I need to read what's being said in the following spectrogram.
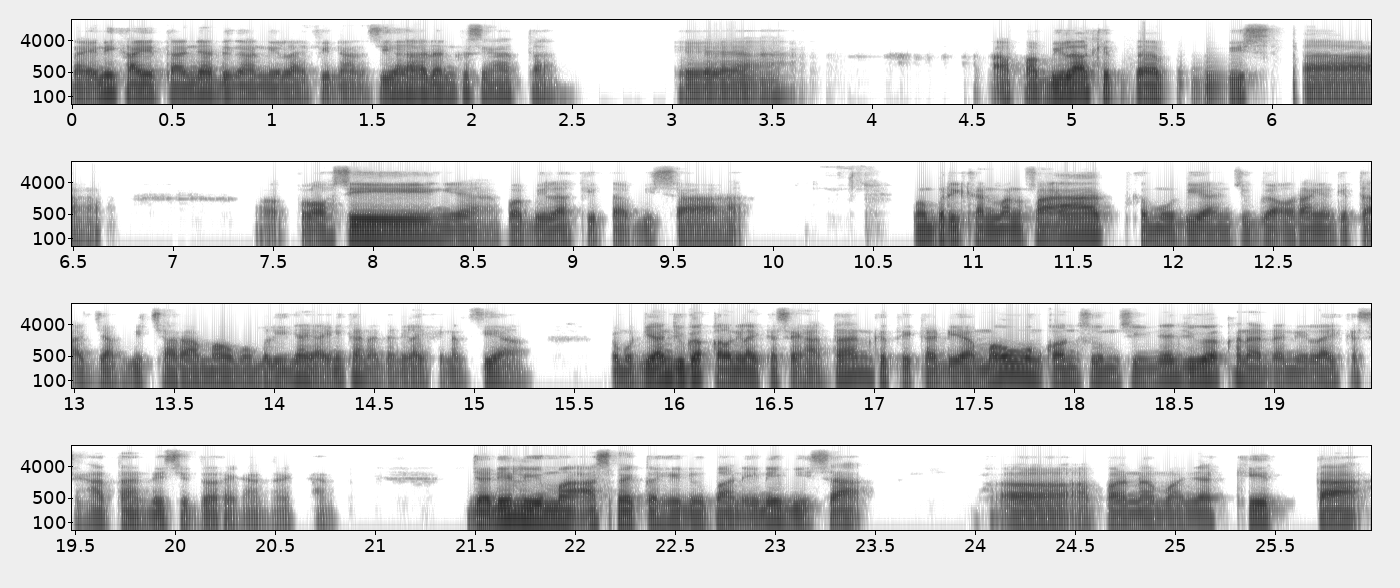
Nah ini kaitannya dengan nilai finansial dan kesehatan. Ya apabila kita bisa uh, closing ya apabila kita bisa memberikan manfaat kemudian juga orang yang kita ajak bicara mau membelinya ya ini kan ada nilai finansial. Kemudian juga kalau nilai kesehatan, ketika dia mau mengkonsumsinya juga kan ada nilai kesehatan di situ rekan-rekan. Jadi lima aspek kehidupan ini bisa eh, apa namanya kita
